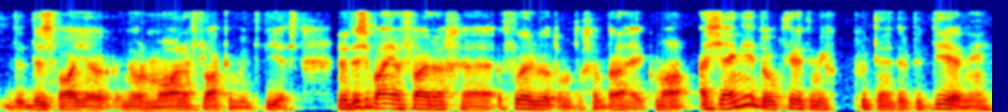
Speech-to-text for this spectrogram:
dit, dis waar jou normale vlakke moet wees. Nou dis 'n baie eenvoudige voorbeeld om te gebruik, maar as jy nie 'n dokter het om dit goed te interpreteer nie,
